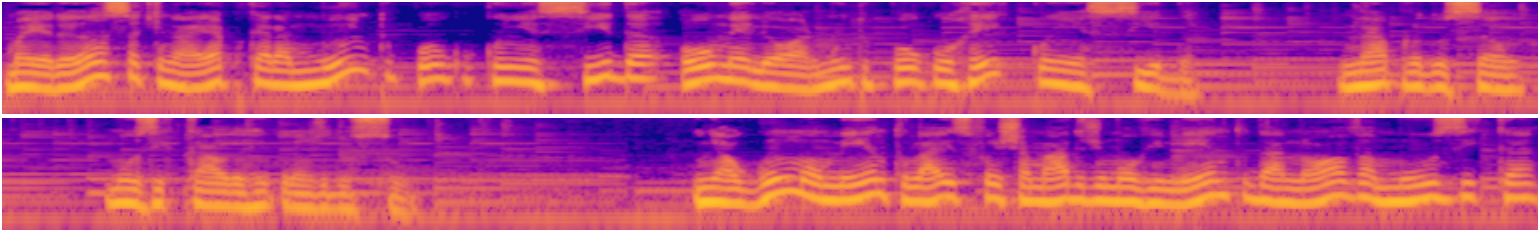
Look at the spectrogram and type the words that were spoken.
Uma herança que na época era muito pouco conhecida, ou melhor, muito pouco reconhecida na produção musical do Rio Grande do Sul. Em algum momento lá isso foi chamado de movimento da nova música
